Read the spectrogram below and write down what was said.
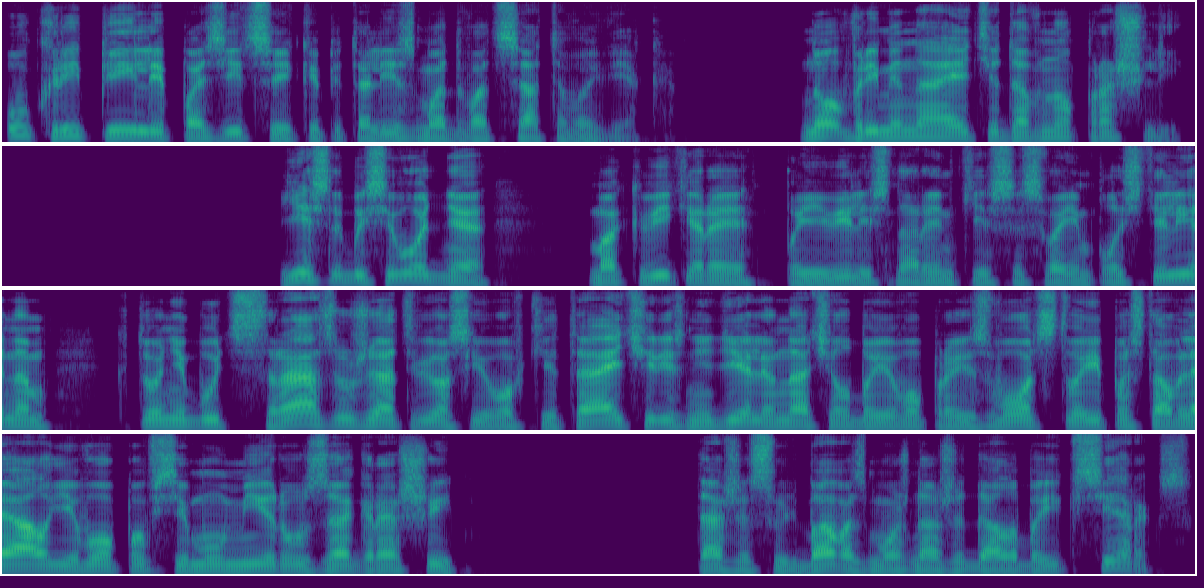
укрепили позиции капитализма XX века. Но времена эти давно прошли. Если бы сегодня маквикеры появились на рынке со своим пластилином, кто-нибудь сразу же отвез его в Китай, через неделю начал бы его производство и поставлял его по всему миру за гроши. Та же судьба, возможно, ожидала бы и Ксерокс.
